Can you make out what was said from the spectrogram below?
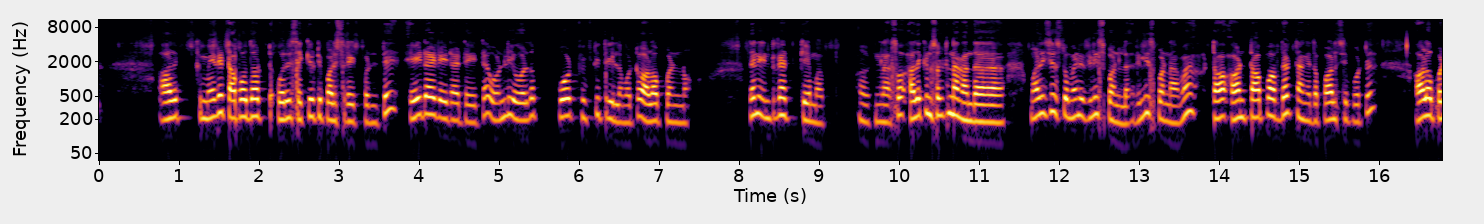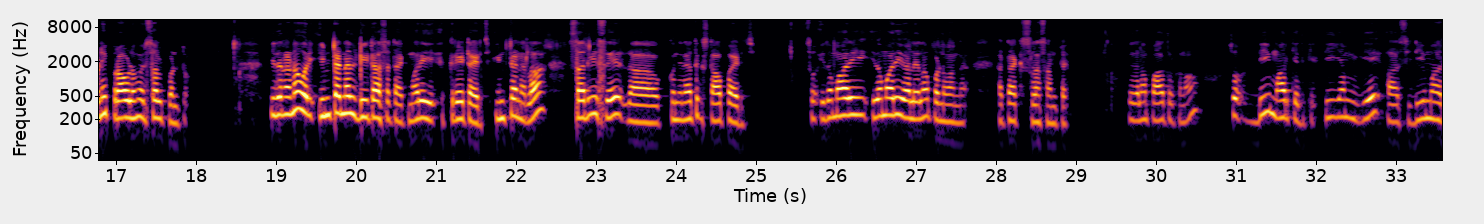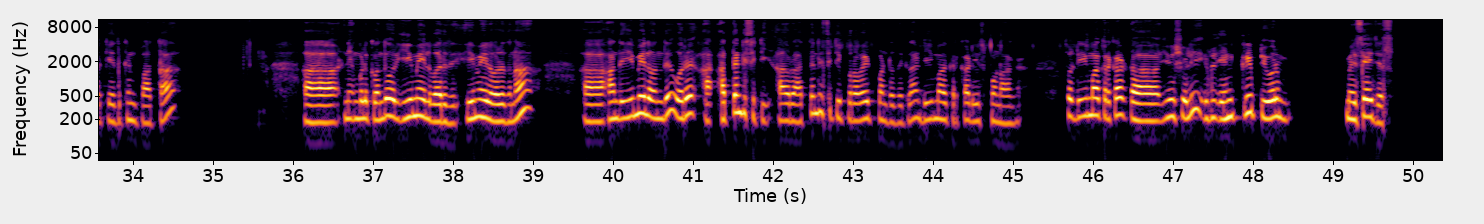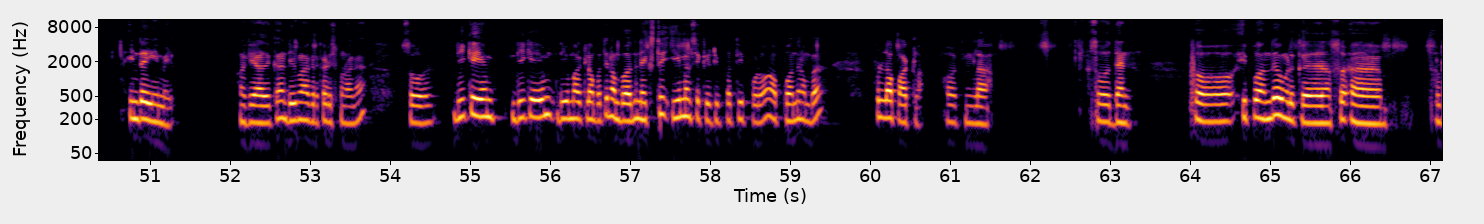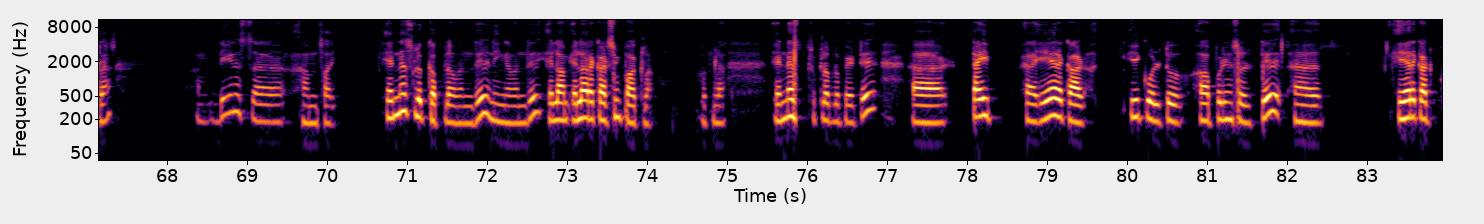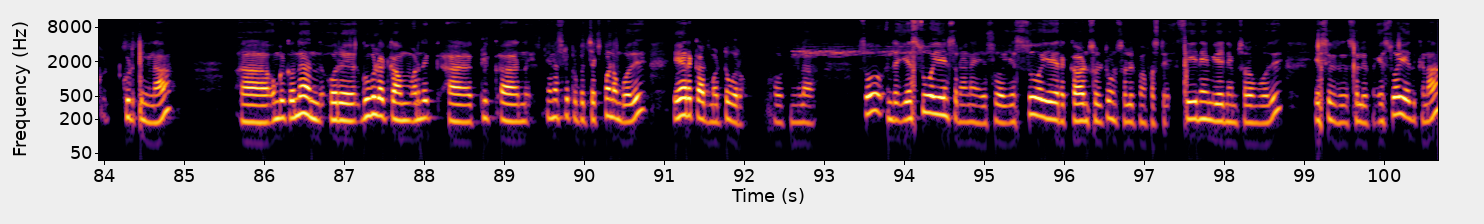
அதுக்கு மேலே டாப் ஆஃப் தட் ஒரு செக்யூரிட்டி பாலிசி ரைட் பண்ணிட்டு எயிட் ஆயிட் எயிட் ஆயிட் எயிட்டை ஒன்லி ஒரு த போர்ட் ஃபிஃப்டி த்ரீல மட்டும் அலோவ் பண்ணோம் தென் இன்டர்நெட் கேம் அப் ஓகேங்களா? ஸோ அதுக்குன்னு சொல்லிட்டு நாங்கள் அந்த மலிஷியஸ் டொமைன் ரிலீஸ் பண்ணல. ரிலீஸ் பண்ணாமல் டா ஆன் டாப் ஆஃப் தட் நாங்கள் இந்த பாலிசி போட்டு அலோவ் பண்ணி ப்ராப்ளமை ரிசால்வ் பண்ணிட்டோம். இது என்னென்னா ஒரு இன்டர்னல் டீட்டாஸ் அட்டாக் மாதிரி கிரியேட் ஆயிடுச்சு. இன்டர்னலாக சர்வீஸு கொஞ்ச நேரத்துக்கு ஸ்டாப் ஆகிடுச்சு ஸோ இதை மாதிரி இதை மாதிரி வேலையெல்லாம் பண்ணுவாங்க. அட்டாக்ஸ்லாம் சம்டைம் ஸோ இதெல்லாம் பார்த்துருக்கணும். ஸோ டிமார்க் எதுக்கு? டிஎம்ஏஆர்சி டிமார்க் எதுக்குன்னு பார்த்தா உங்களுக்கு வந்து ஒரு இமெயில் வருது. இமெயில் வருதுன்னா அந்த இமெயில் வந்து ஒரு அத்தன்டிசிட்டி ஒரு அத்தன்டிசிட்டி ப்ரொவைட் பண்ணுறதுக்கு தான் டிமார்க் ரெக்கார்டு யூஸ் பண்ணுவாங்க. So DMARC record usually it will encrypt your messages இந்த இமெயில் ஓகே அதுக்கான டிமார்க் ரெக்கார்ட் யூஸ் பண்ணுவாங்க. ஸோ டிகேஎம் டிகேஎம் டிமார்க்லாம் பற்றி நம்ம வந்து நெக்ஸ்ட்டு இமெயில் செக்யூரிட்டி பற்றி போடுவோம். அப்போ வந்து நம்ம ஃபுல்லாக பார்க்கலாம். ஓகேங்களா? ஸோ தென் ஸோ இப்போ வந்து உங்களுக்கு சொல்கிறேன் டிஎன்எஸ் சாரி என்எஸ் லுக்கப்பில் வந்து நீங்கள் வந்து எல்லா எல்லா ரெக்கார்ட்ஸையும் பார்க்கலாம். ஓகேங்களா? என்எஸ் லுக்கப்பில் போயிட்டு type A record equal to அப்படின்னு சொல்லிட்டு ஏ ரெக்கார்ட் கொடுத்தீங்கன்னா உங்களுக்கு வந்து அந்த ஒரு கூகுள் டாட் காம் வந்து கிளிக் என்ன சொல்லி இப்போ செக் பண்ணும்போது ஏ ரெக்கார்ட் மட்டும் வரும். ஓகேங்களா? ஸோ இந்த எஸ்ஓஏன்னு சொன்னானே எஸ்ஓ எஸ்ஓஏ ரெக்கார்ட்னு சொல்லிட்டு ஒன்று சொல்லியிருப்பேன் first C name A name சொல்லும்போது எஸ்ஓ சொல்லியிருப்பேன் எஸ்ஓஏ எதுக்குன்னா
